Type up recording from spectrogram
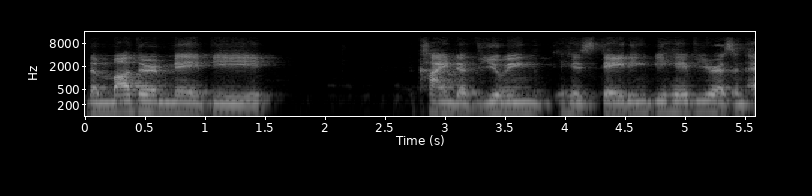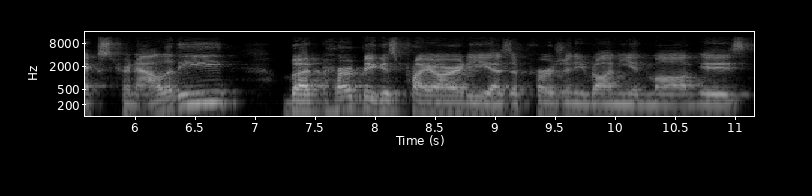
the mother may be kind of viewing his dating behavior as an externality. But her biggest priority as a Persian Iranian mom is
